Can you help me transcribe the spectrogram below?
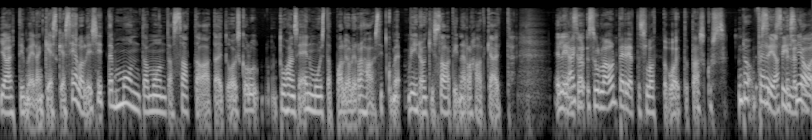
jaettiin meidän kesken. Siellä oli sitten monta, monta sataa, tai olisiko ollut tuhansia, en muista paljon oli rahaa, sitten kun me vihdoinkin saatiin ne rahat käyttöön. Eli aika... sulla on periaatteessa lottovoitto taskussa. No periaatteessa joo,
